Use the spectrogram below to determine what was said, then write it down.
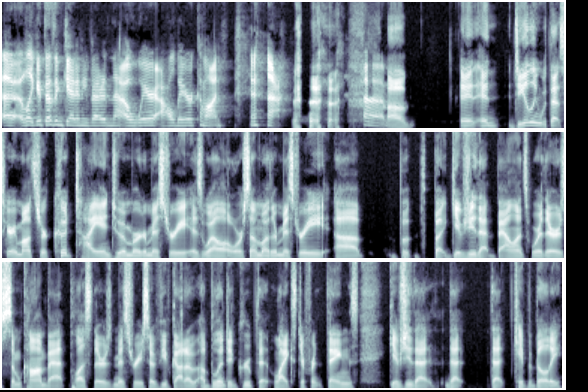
Uh, like it doesn't get any better than that. A were owlbear, come on. um, um, and and dealing with that scary monster could tie into a murder mystery as well, or some other mystery. Uh, but but gives you that balance where there's some combat plus there's mystery. So if you've got a, a blended group that likes different things, gives you that that that capability.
